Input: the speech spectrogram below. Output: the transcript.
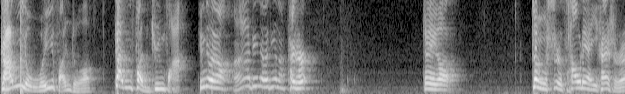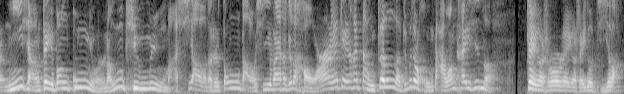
敢有违反者，干犯军法。听见没有？啊，听见了，听见了。开始，这个正式操练一开始，你想这帮宫女能听命吗？笑的是东倒西歪，他觉得好玩。哎，这人还当真了，这不就是哄大王开心吗？这个时候，这个谁就急了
